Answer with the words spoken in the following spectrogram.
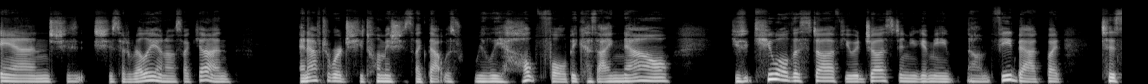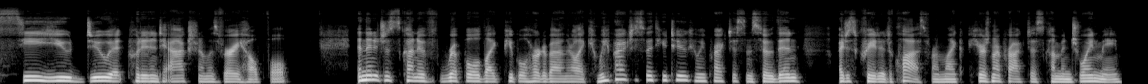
And she she said, "Really?" And I was like, "Yeah." And and afterwards, she told me she's like, "That was really helpful because I now." You cue all this stuff, you adjust, and you give me um, feedback. But to see you do it, put it into action was very helpful. And then it just kind of rippled, like people heard about it and they're like, can we practice with you too? Can we practice? And so then I just created a class where I'm like, here's my practice, come and join me.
